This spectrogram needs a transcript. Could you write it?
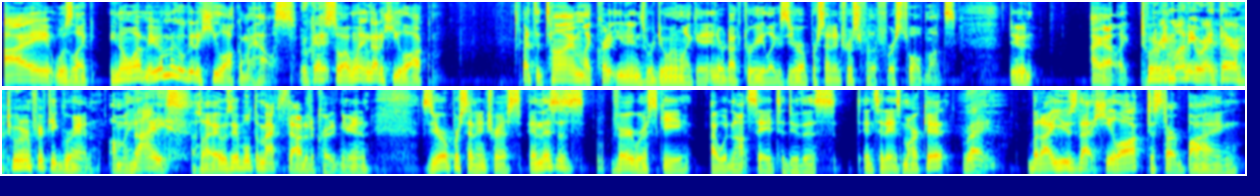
I was like, you know what? Maybe I'm gonna go get a HELOC on my house. Okay. So I went and got a HELOC. At the time, like credit unions were doing like an introductory, like 0% interest for the first 12 months. Dude, I got like 200, money right there. 250 grand on my HELOC. Nice. So I was able to max it out at a credit union, 0% interest. And this is very risky. I would not say to do this in today's market Right. but I used that HELOC to start buying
